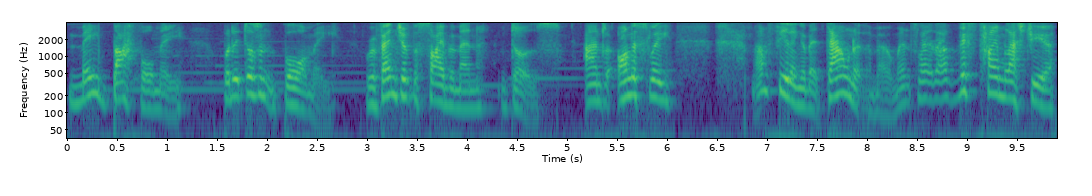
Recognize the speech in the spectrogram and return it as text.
may baffle me, but it doesn't bore me. Revenge of the Cybermen does. And honestly, I'm feeling a bit down at the moment. Like that, this time last year,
